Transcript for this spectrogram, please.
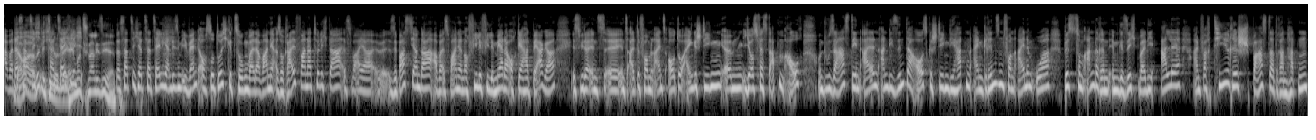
Aber das da hat sich tatsächlich emotionalisiert. Das hat sich jetzt tatsächlich an diesem Event auch so durchgezogen, weil da waren ja also Ralf war natürlich da, es war ja äh, Sebastian da, aber es waren ja noch viele viele mehr da. Auch Gerhard Berger ist wieder ins äh, ins alte Formel 1 Auto eingestiegen, ähm, Jos Verstappen auch und du sahst den allen an, die sind da ausgestiegen, die hatten ein Grinsen von einem Ohr bis zum anderen im Gesicht, weil die alle einfach tierisch Spaß daran hatten,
